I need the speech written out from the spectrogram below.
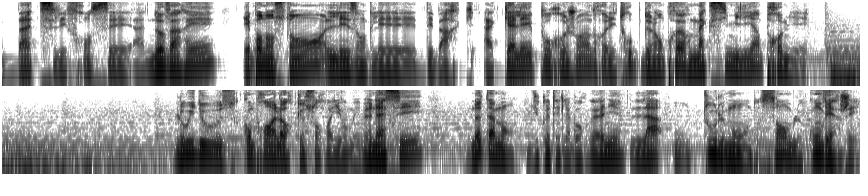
battent les Français à Novare, et pendant ce temps, les Anglais débarquent à Calais pour rejoindre les troupes de l'empereur Maximilien Ier. Louis XII comprend alors que son royaume est menacé, notamment du côté de la Bourgogne, là où tout le monde semble converger.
